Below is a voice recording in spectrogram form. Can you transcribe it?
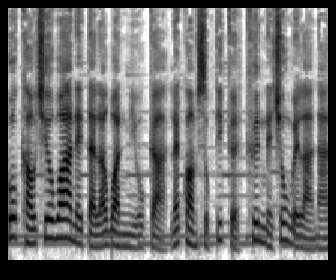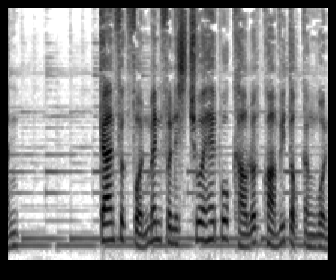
พวกเขาเชื่อว่าในแต่ละวันมีโอกาสและความสุขที่เกิดขึ้นในช่วงเวลานั้น การฝึกฝน mindfulness ช่วยให้พวกเขาลดความวิตกกังวล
